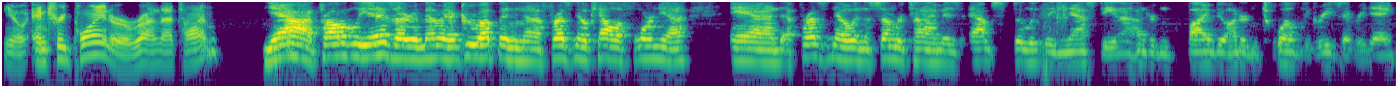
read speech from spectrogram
you know, entry point or around that time? Yeah, it probably is. I remember I grew up in uh, Fresno, California and Fresno in the summertime is absolutely nasty and 105 to 112 degrees every day.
